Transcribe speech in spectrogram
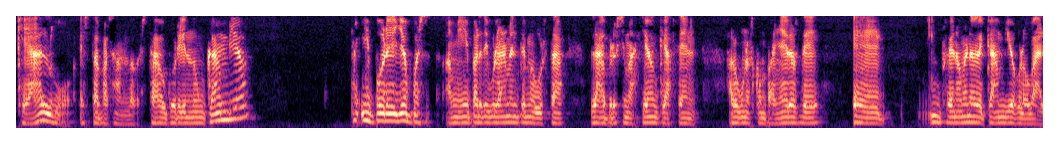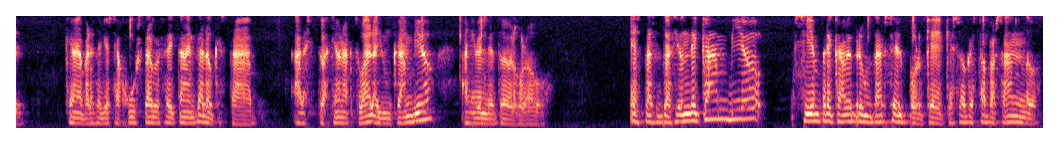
que algo está pasando, está ocurriendo un cambio y por ello, pues a mí particularmente me gusta la aproximación que hacen algunos compañeros de eh, un fenómeno de cambio global, que me parece que se ajusta perfectamente a lo que está, a la situación actual, hay un cambio a nivel de todo el globo. Esta situación de cambio siempre cabe preguntarse el por qué, qué es lo que está pasando.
